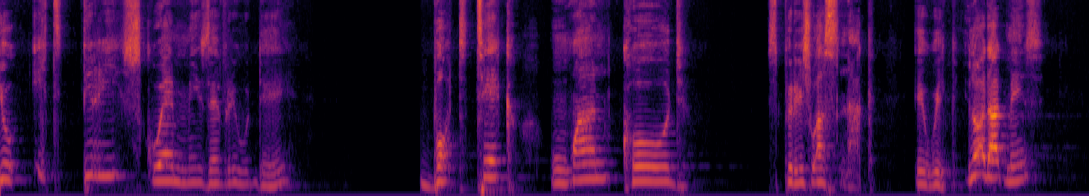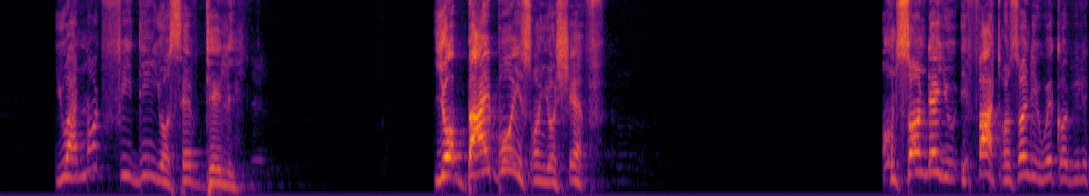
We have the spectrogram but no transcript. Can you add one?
You eat three square meals every day, but take one cold spiritual snack a week. You know what that means? You are not feeding yourself daily. Your Bible is on your shelf. On Sunday, you, in fact, on Sunday, you wake up, you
